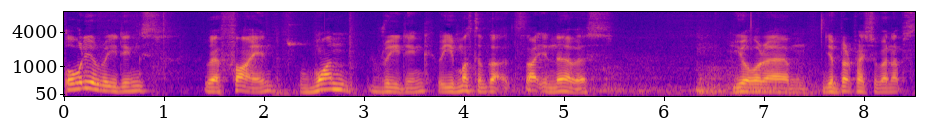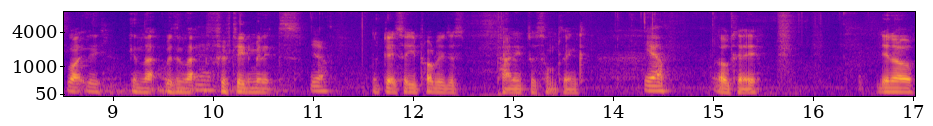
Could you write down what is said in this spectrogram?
all your readings were fine. One reading where you must have got slightly nervous. Your um, your blood pressure went up slightly in that within that Yeah. 15 minutes. Yeah. Okay, so you probably just panicked or something. Yeah. Okay. You know,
